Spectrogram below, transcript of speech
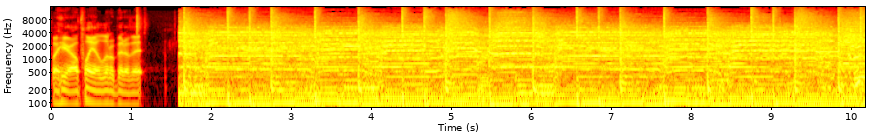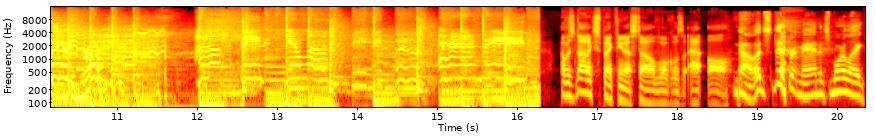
but here I'll play a little bit of it. Who's that on drums? I was not expecting that style of vocals at all. No, it's different, man. It's more like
